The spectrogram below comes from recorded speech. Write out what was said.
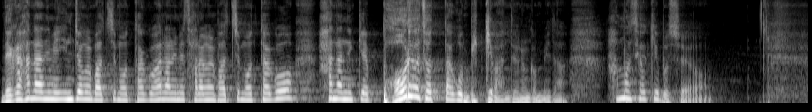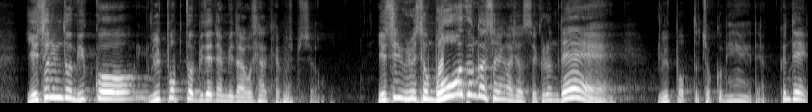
내가 하나님의 인정을 받지 못하고 하나님의 사랑을 받지 못하고 하나님께 버려졌다고 믿게 만드는 겁니다. 한번 생각해 보세요. 예수님도 믿고 율법도 믿어야 됩니다라고 생각해 보십시오. 예수님 위해서 모든 것을 행하셨어요. 그런데 율법도 조금 행해야 돼요. 근데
